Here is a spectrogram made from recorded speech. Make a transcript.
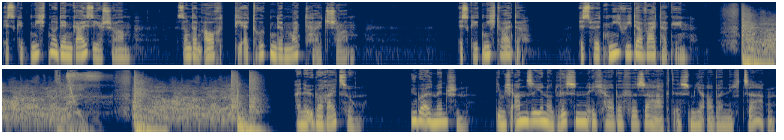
Es gibt nicht nur den Geysir-Scham, sondern auch die erdrückende Mattheit-Scham. Es geht nicht weiter. Es wird nie wieder weitergehen. Eine Überreizung. Überall Menschen, die mich ansehen und wissen, ich habe versagt, es mir aber nicht sagen.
